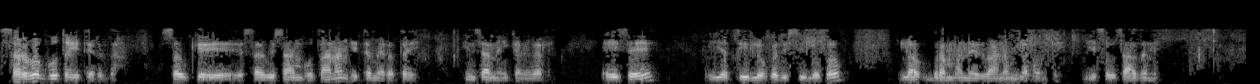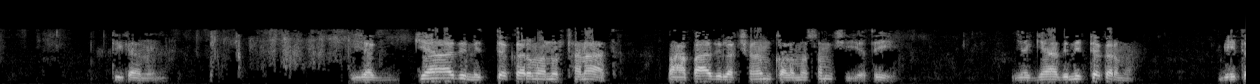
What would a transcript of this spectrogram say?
सर्वभूत हित रहता सबके सर्वेशा भूतान हित में रहता है। हिंसा नहीं करने वाले। ऐसे यति लोक ऋषि लोक ब्रह्म निर्वाणम लभंते ये सब साधन है। टीका में यज्ञादि नित्य कर्म अनुष्ठानात पापादि लक्षण कलमसम क्षीयते। यज्ञादि नित्य कर्म भीत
